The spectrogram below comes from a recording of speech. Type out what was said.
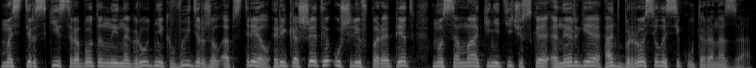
Мастерски сработанный нагрудник выдержал обстрел, рикошеты ушли в парапет, но сама кинетическая энергия отбросила секутора назад.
